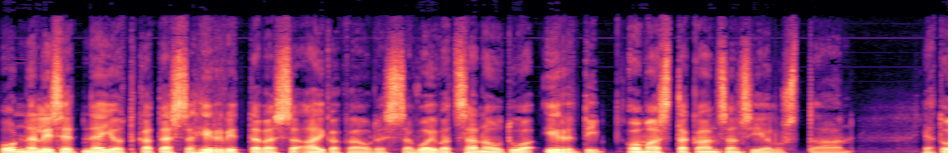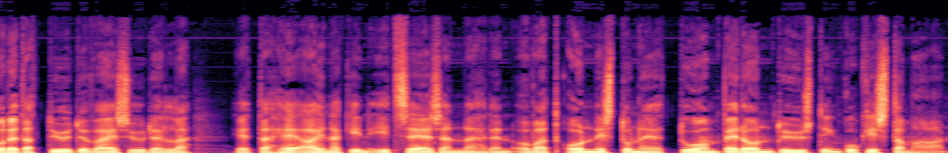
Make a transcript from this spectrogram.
Onnelliset ne, jotka tässä hirvittävässä aikakaudessa voivat sanoutua irti omasta kansansielustaan ja todeta tyytyväisyydellä, että he ainakin itseensä nähden ovat onnistuneet tuon pedon tyystin kukistamaan.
